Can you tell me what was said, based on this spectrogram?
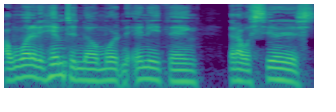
I wanted him to know more than anything that I was serious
